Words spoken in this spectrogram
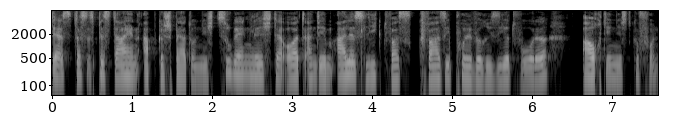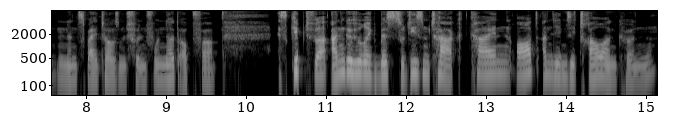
Der ist, das ist bis dahin abgesperrt und nicht zugänglich. Der Ort, an dem alles liegt, was quasi pulverisiert wurde, auch die nicht gefundenen 2500 Opfer. Es gibt für Angehörige bis zu diesem Tag keinen Ort, an dem sie trauern können.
